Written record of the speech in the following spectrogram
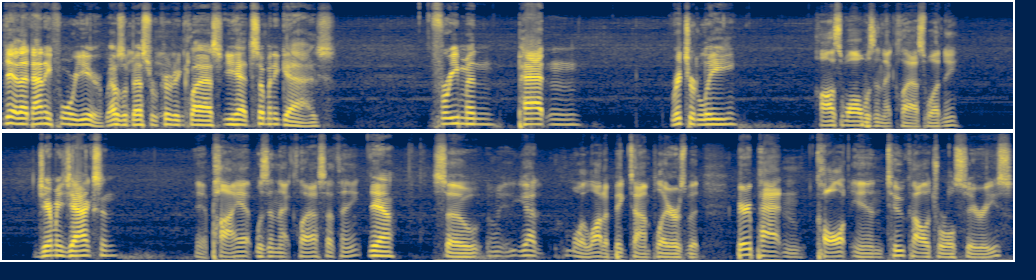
Yeah, that 94 year. That was the best recruiting class. You had so many guys Freeman, Patton, Richard Lee, Oswald was in that class, wasn't he? Jeremy Jackson. Yeah, Pyatt was in that class, I think. Yeah. So I mean, you got well, a lot of big time players, but Barry Patton caught in two College World Series.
